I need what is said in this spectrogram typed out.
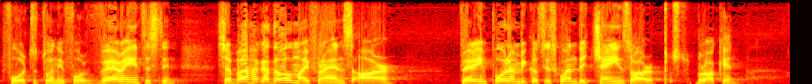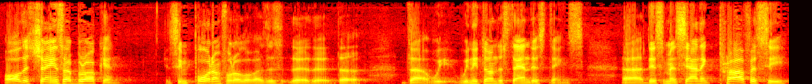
4 to 24. Very interesting. Shabbat HaGadol, my friends, are very important because it's when the chains are broken. All the chains are broken. It's important for all of us. the, the, the, the, we, we need to understand these things. Uh, this messianic prophecy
